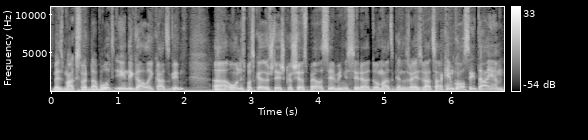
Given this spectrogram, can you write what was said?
bez maksas, var dabūt. Individuāli kāds grib. Uh, un es paskaidrošu tieši, kas šajās spēlēs ir. Viņas ir uh, domātas gan uzreiz vecākiem klausītājiem.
